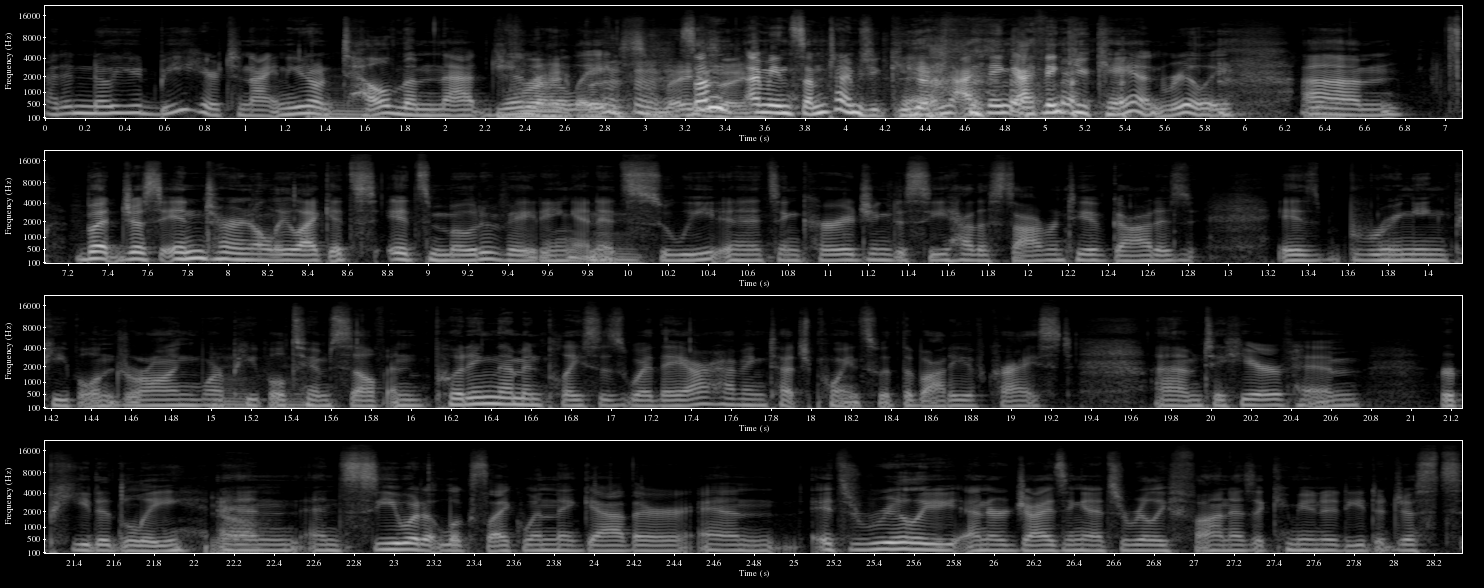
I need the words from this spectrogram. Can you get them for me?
I didn't know you'd be here tonight." And you don't tell them that generally. that's Some. I mean, sometimes you can. I think I think you can, really. Um but just internally like it's it's motivating and it's sweet and it's encouraging to see how the sovereignty of God is is bringing people and drawing more people to himself and putting them in places where they are having touch points with the body of Christ um, to hear of him repeatedly Yeah. and and see what it looks like when they gather and it's really energizing and it's really fun as a community to just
